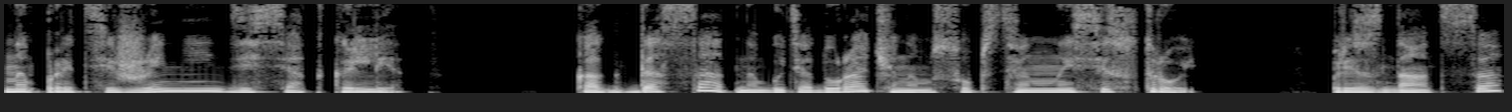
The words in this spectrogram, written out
на протяжении десятка лет. Как досадно быть одураченным собственной сестрой. Признаться,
